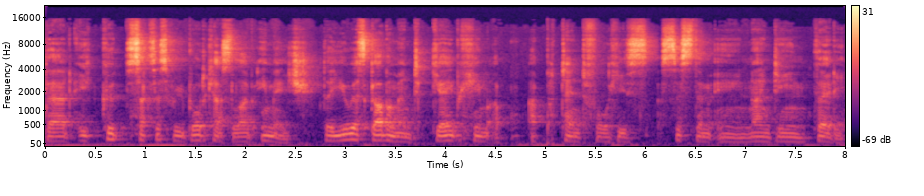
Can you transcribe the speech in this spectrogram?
that it could successfully broadcast live image. The US government gave him a a patent for his system in 1930.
